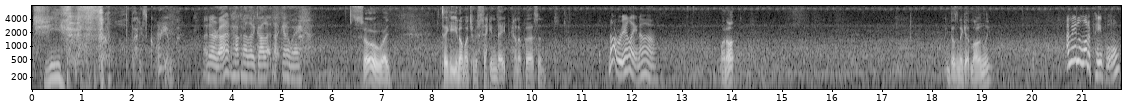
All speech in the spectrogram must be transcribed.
Jesus, that is grim. I know, right? How could I let a guy like that get away? So I take it you're not much of a second date kind of person. Not really, no. Why not? And doesn't it get lonely? I meet a lot of people.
